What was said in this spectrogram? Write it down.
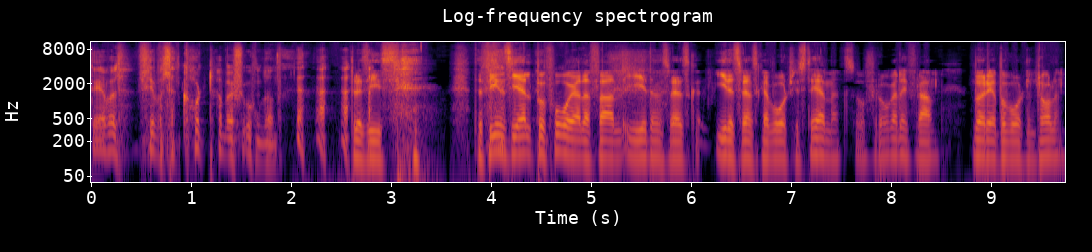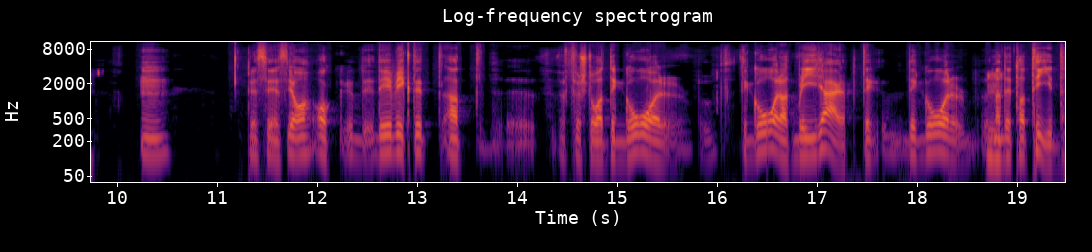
det är, väl, det är väl den korta versionen. Precis. Det finns hjälp att få i alla fall i, den svenska, i det svenska vårdsystemet. Så fråga dig fram. Börja på vårdcentralen. Mm. Precis, ja, och det är viktigt att eh, förstå att det går, det går att bli hjälpt. Det, det går, mm. men det tar tid.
